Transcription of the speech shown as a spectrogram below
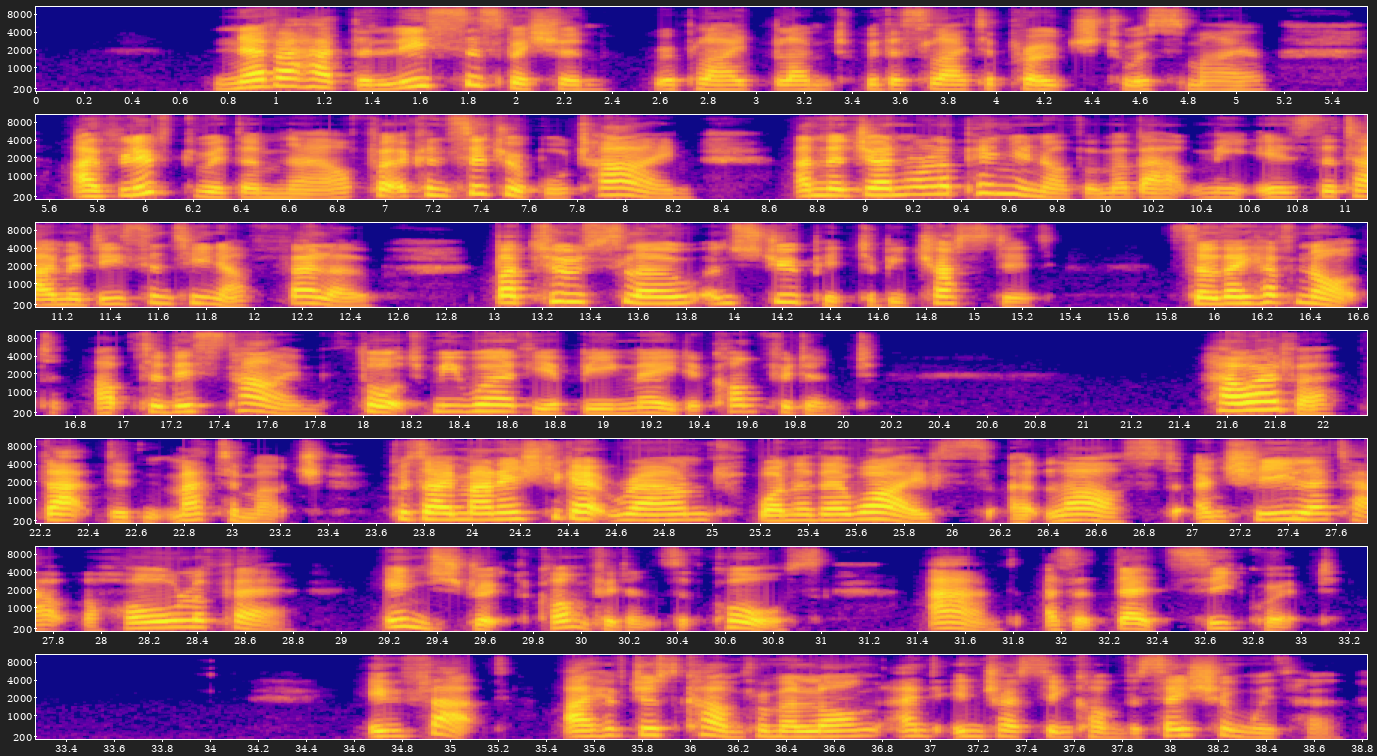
"Never had the least suspicion," replied Blunt, with a slight approach to a smile. "I've lived with 'em now for a considerable time, and the general opinion of 'em about me is that I'm a decent enough fellow, but too slow and stupid to be trusted; so they have not, up to this time, thought me worthy of being made a confidant. However, that didn't matter much, 'cause I managed to get round one o' their wives at last, and she let out the whole affair in strict confidence, of course, and as a dead secret. In fact, I have just come from a long and interesting conversation with her.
